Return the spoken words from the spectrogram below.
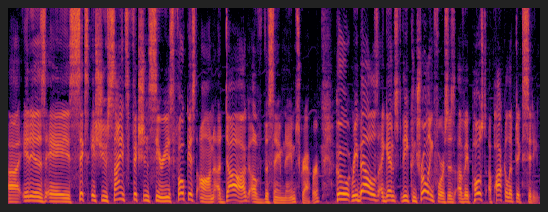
Uh, it is a six issue science fiction series focused on a dog of the same name, Scrapper, who rebels against the controlling forces of a post apocalyptic city.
